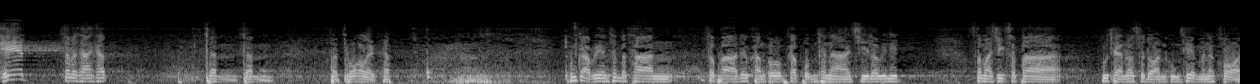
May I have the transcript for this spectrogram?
เหตุท่านประธานครับ ท่านท่านประท้วงอะไรครับผมกราบเรียนท่านประธานสภาด้วยความเคารพครับผมธนาชีรวินิต สมาชิกสภาผู้แทนราษฎรกรุงเทพมหานคร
